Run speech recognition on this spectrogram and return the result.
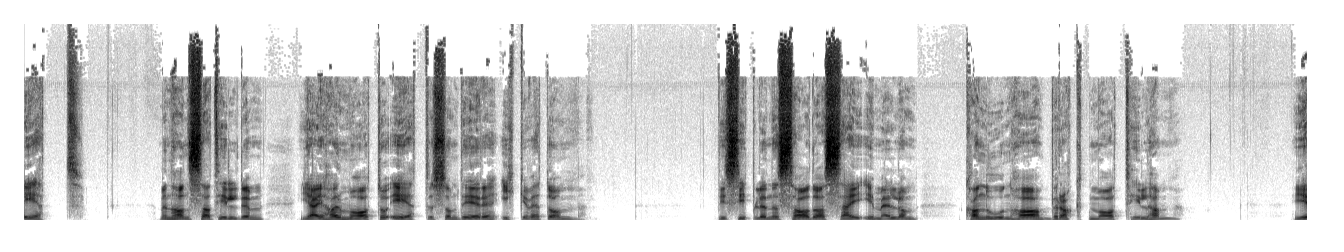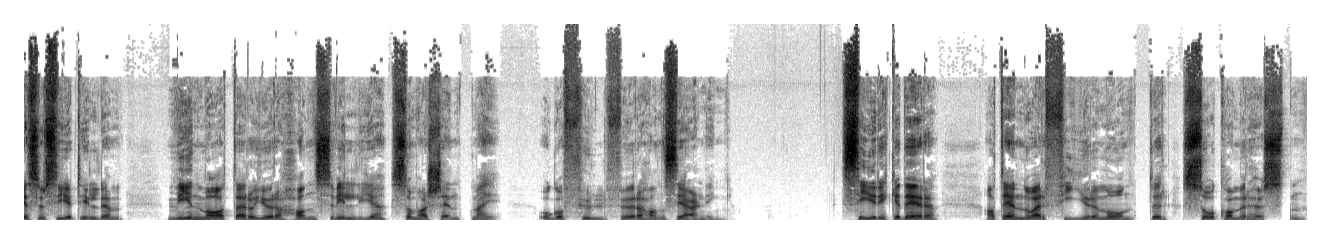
et. Men han sa til dem, Jeg har mat å ete som dere ikke vet om. Disiplene sa da seg imellom, Kan noen ha brakt mat til ham? Jesus sier til dem, Min mat er å gjøre Hans vilje som har sendt meg, og å fullføre Hans gjerning. Sier ikke dere at det ennå er fire måneder, så kommer høsten?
